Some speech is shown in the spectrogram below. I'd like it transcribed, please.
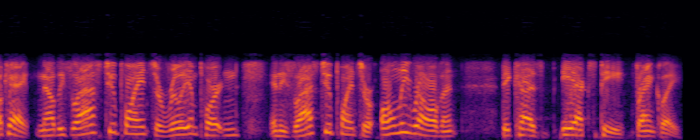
Okay, now these last two points are really important, and these last two points are only relevant because EXP, frankly.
